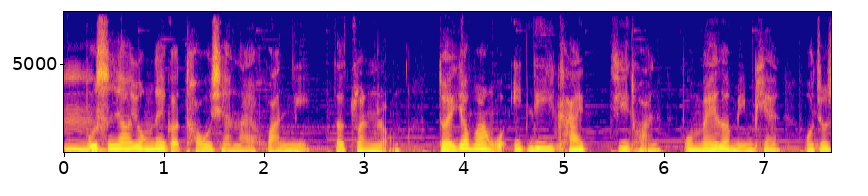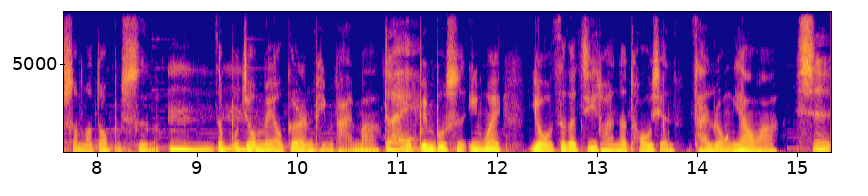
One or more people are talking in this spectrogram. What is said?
嗯，不是要用那个头衔来还你的尊荣。对，要不然我一离开集团，我没了名片，我就什么都不是了。嗯，这不就没有个人品牌吗？对，我并不是因为有这个集团的头衔才荣耀啊。是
